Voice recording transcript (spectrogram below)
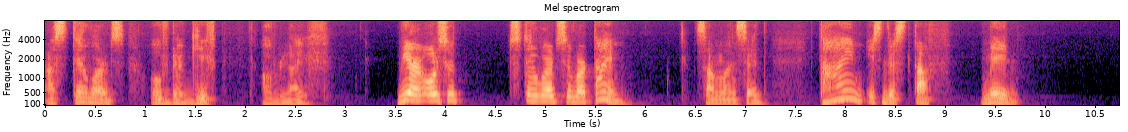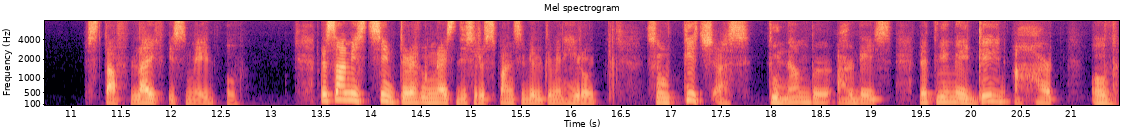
as stewards of the gift of life. We are also stewards of our time. Someone said, Time is the stuff made, stuff life is made of. The psalmist seemed to recognize this responsibility when he wrote, So teach us to number our days, that we may gain a heart of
